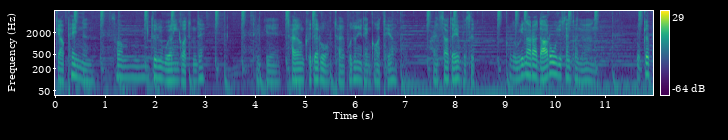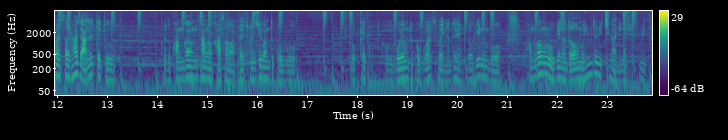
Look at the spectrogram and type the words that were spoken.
여기 앞에 있는 섬들 모양인 것 같은데 되게 자연 그대로 잘 보존이 된 것 같아요. 발사대의 모습. 그래도 우리나라 나로우주 센터는 로켓 발사를 하지 않을 때도 그래도 관광 삼아 가서 앞에 전시관도 보고 로켓 거기 모형도 보고 할 수가 있는데 여기는 뭐 관광으로 오기는 너무 힘든 위치가 아닌가 싶습니다.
